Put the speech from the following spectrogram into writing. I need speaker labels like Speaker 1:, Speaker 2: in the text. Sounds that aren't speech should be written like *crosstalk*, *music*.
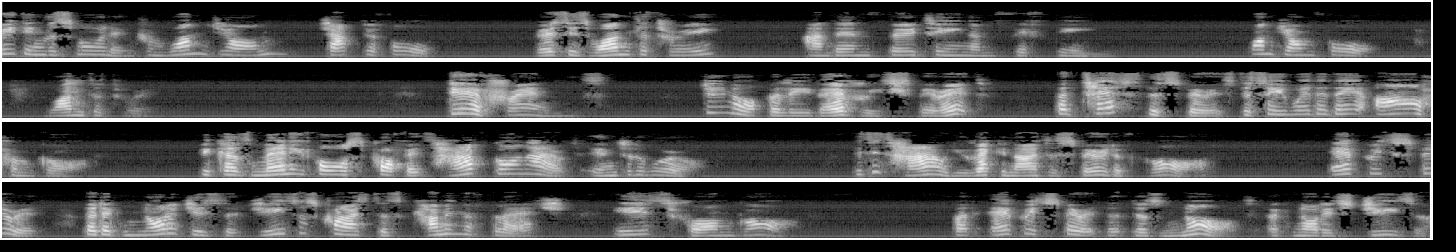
Speaker 1: reading this morning from 1 John chapter 4, verses 1 to 3, and then 13 and 15. 1 John 4, 1 to 3. Dear friends, do not believe every spirit, but test the spirits to see whether they are from God, because many false prophets have gone out into the world. This is how you recognize the Spirit of God. Every spirit that acknowledges that Jesus Christ has come in the flesh is from God. But every spirit that does not acknowledge Jesus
